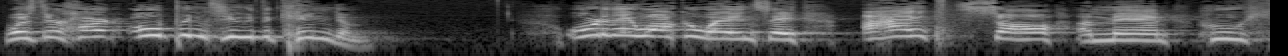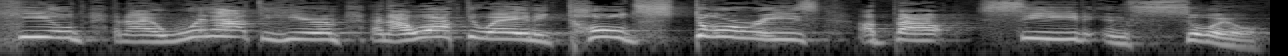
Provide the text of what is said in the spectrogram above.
Was their heart open to the kingdom? Or do they walk away and say, I saw a man who healed and I went out to hear him and I walked away and he told stories about seed and soil?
